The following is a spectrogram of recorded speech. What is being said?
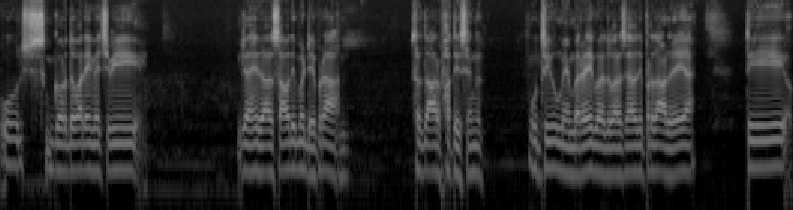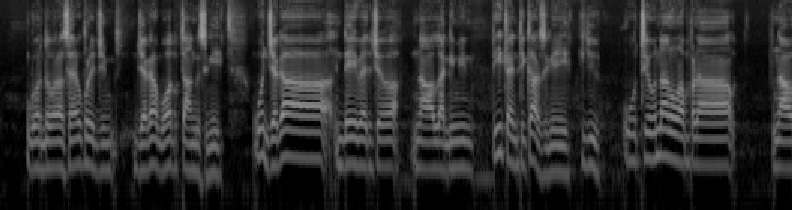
ਉਸ ਗੁਰਦੁਆਰੇ ਵਿੱਚ ਵੀ ਜਹੇਦਾਰ ਸਾਹਿਬ ਦੇ ਵੱਡੇ ਭਰਾ ਸਰਦਾਰ ਫਤਿਹ ਸਿੰਘ ਉੱਥੇ ਉਹ ਮੈਂਬਰ ਰਹੇ ਗੁਰਦੁਆਰਾ ਸਾਹਿਬ ਦੇ ਪ੍ਰਧਾਨ ਰਹੇ ਆ। ਤੇ ਗੁਰਦੁਆਰਾ ਸਾਹਿਬ ਕੋਲ ਜਗ੍ਹਾ ਬਹੁਤ ਤੰਗ ਸੀਗੀ। ਉਹ ਜਗ੍ਹਾ ਦੇ ਵਿੱਚ ਨਾਲ ਲੱਗੀ ਵੀ 30 35 ਘਰ ਸੀਗੇ ਜੀ। ਜੀ। ਉੱਥੇ ਉਹਨਾਂ ਨੂੰ ਆਪਣਾ ਨਾਲ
